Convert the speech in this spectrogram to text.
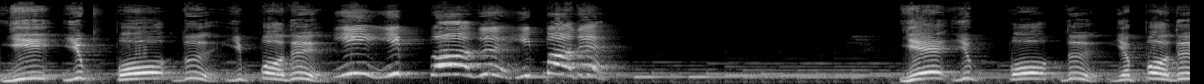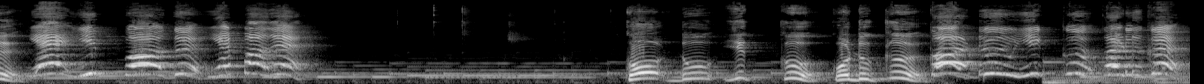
இ இப்போது இப்போது. இப்போது இப்போது. ஏ இப்போது எப்போது. ஏ இப்போது எப்போது. கொடு இக்கு கொடுக்கு. கொடு இக்கு கொடுக்கு.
